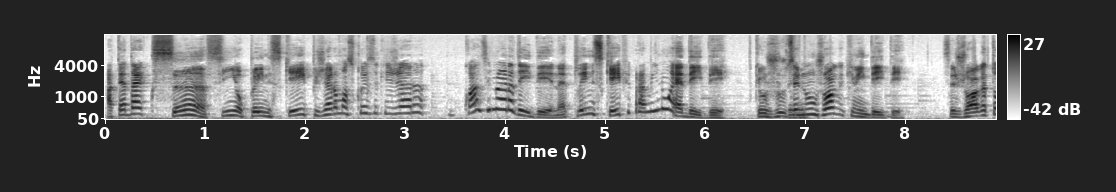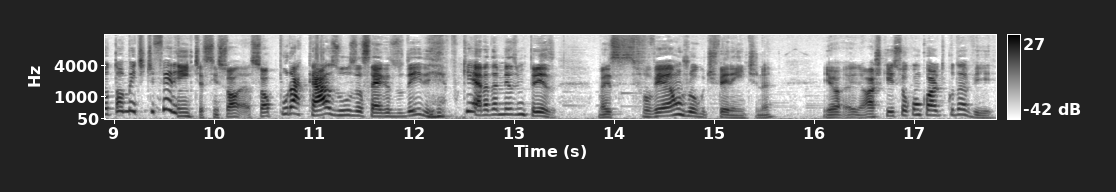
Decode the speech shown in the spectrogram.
até Dark Sun, assim, ou Planescape, já eram umas coisas que já era... Quase não era D&D, né? Planescape pra mim não é D&D, porque ju- você não joga que nem D&D. Você joga totalmente diferente, assim, só, só por acaso usa as regras do D&D, porque era da mesma empresa. Mas se for ver, é um jogo diferente, né? Eu, eu acho que isso eu concordo com o Davi.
